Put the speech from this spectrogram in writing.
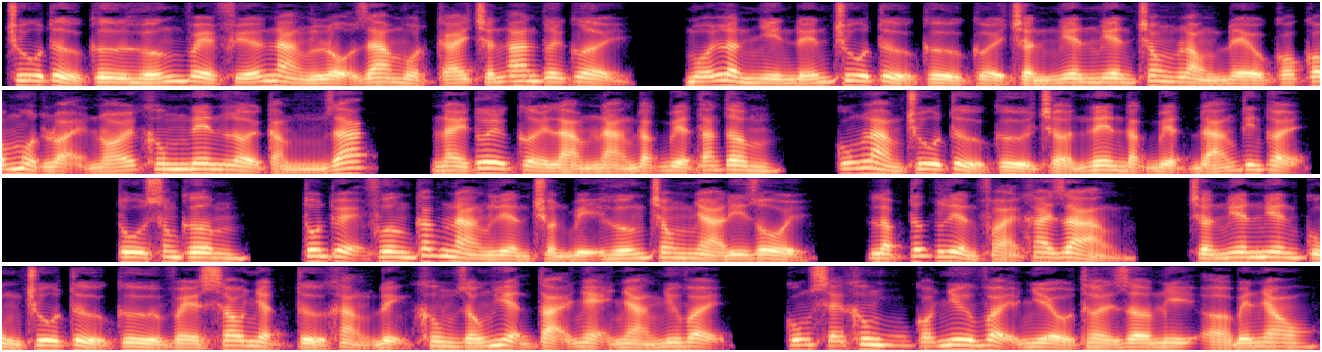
Chu tử cư hướng về phía nàng lộ ra một cái chấn an tươi cười, mỗi lần nhìn đến Chu tử cử cười Trần Niên Niên trong lòng đều có có một loại nói không nên lời cảm giác, này tươi cười làm nàng đặc biệt an tâm, cũng làm Chu tử cử trở nên đặc biệt đáng tin cậy. Tụ xong cơm, Tôn Tuệ Phương các nàng liền chuẩn bị hướng trong nhà đi rồi, lập tức liền phải khai giảng, Trần Niên Niên cùng Chu tử cử về sau nhật tử khẳng định không giống hiện tại nhẹ nhàng như vậy, cũng sẽ không có như vậy nhiều thời giờ nghị ở bên nhau.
